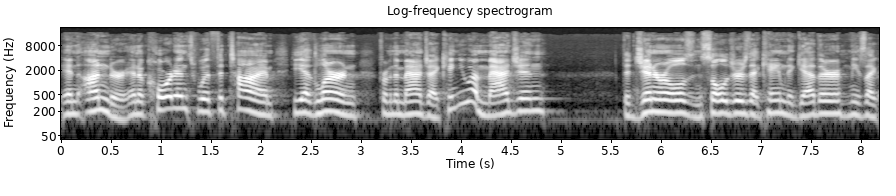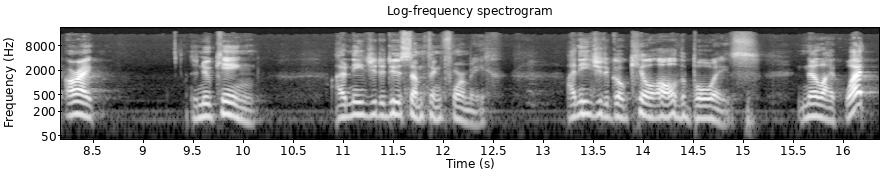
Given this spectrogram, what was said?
and under, in accordance with the time he had learned from the Magi. Can you imagine the generals and soldiers that came together? He's like, All right, the new king, I need you to do something for me. I need you to go kill all the boys. And they're like, What?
